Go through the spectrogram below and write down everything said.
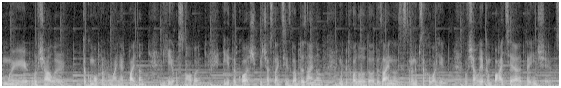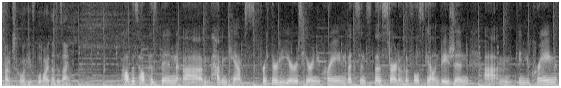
Ми вивчали таку мову програмування, як Python, її основи. І також під час лекції з веб-дизайну ми підходили до дизайну зі сторони психології, вивчали, як емпатія та інші сфери психології впливають на дизайн. Help Us Help has been um, having camps for 30 years here in Ukraine, but since the start of the full scale invasion um, in Ukraine,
